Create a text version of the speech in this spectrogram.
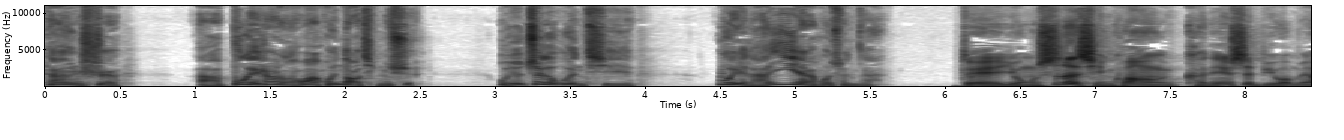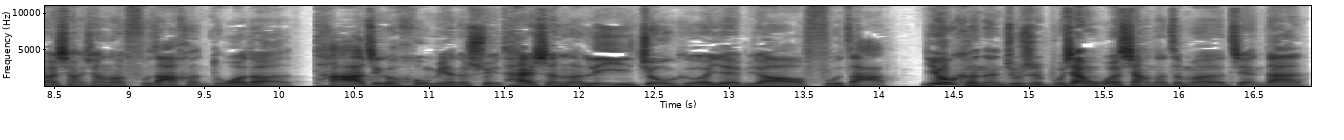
但是啊、不给上场的话会闹情绪。我觉得这个问题未来依然会存在。对勇士的情况肯定是比我们要想象的复杂很多的，他这个后面的水太深了，利益纠葛也比较复杂，也有可能就是不像我想的这么简单。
